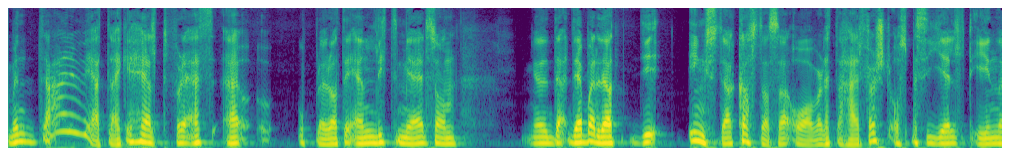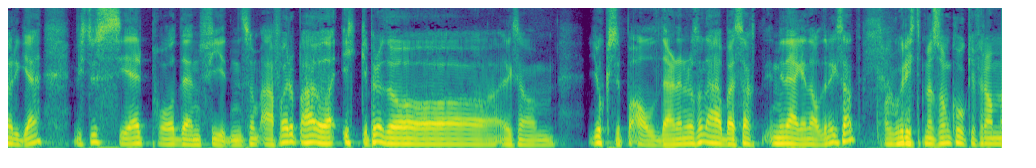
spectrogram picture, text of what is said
Men der vet jeg ikke helt. For jeg, jeg opplever at det er en litt mer sånn Det, det er bare det at de yngste har kasta seg over dette her først, og spesielt i Norge. Hvis du ser på den feeden som jeg får opp Jeg har jo da ikke prøvd å liksom jukse på alderen, eller noe sånt. Jeg har bare sagt min egen alder. ikke sant? Algoritmen som koker fram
